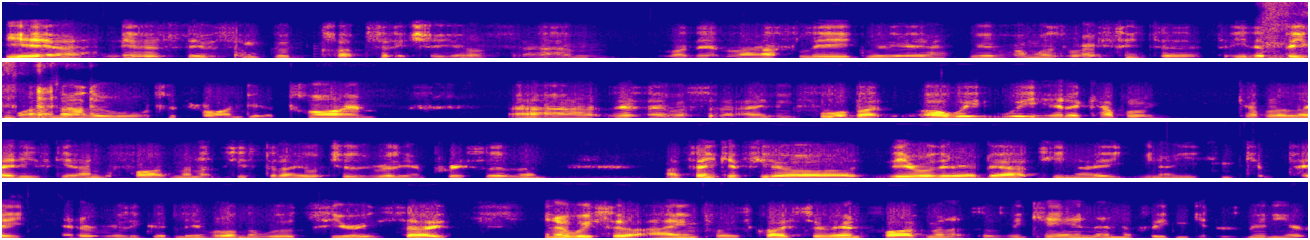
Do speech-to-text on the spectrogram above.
Yeah, there was there was some good clips actually of um, like that last leg where, where everyone was racing to, to either beat one another or to try and get a time Uh, that they were sort of aiming for. But oh, we we had a couple of couple of ladies get under five minutes yesterday, which is really impressive. And I think if you're there or thereabouts, you know you know you can compete at a really good level on the World Series. So you know we sort of aim for as close to around five minutes as we can, and if we can get as many of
